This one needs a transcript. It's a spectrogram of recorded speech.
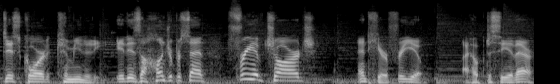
Discord community. It is 100% free of charge and here for you. I hope to see you there.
